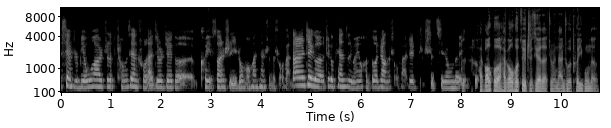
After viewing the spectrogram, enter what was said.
现实别无二致的呈现出来，就是这个可以算是一种魔幻现实的手法。当然，这个这个片子里面有很多这样的手法，这只是其中的一个。还包括还包括最直接的就是男主的特异功能。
